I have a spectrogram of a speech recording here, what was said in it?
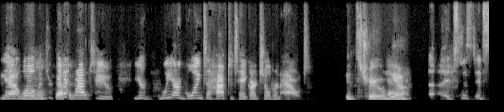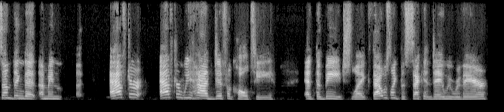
Yeah, well, Mhm, but you're gonna have to. You're we are going to have to take our children out. It's true. Yeah. Yeah. Uh, It's just it's something that I mean, after after we had difficulty at the beach, like that was like the second day we were there.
